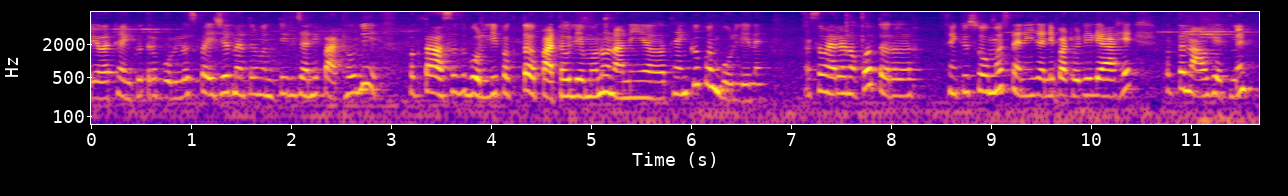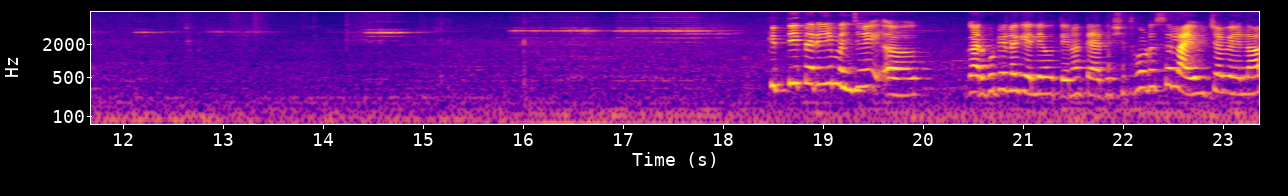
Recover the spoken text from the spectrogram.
एवढा थँक्यू तर बोललंच पाहिजे नाहीतर म्हणतील ज्यांनी पाठवली फक्त असंच बोलली फक्त पाठवली आहे म्हणून आणि थँक्यू पण बोलली नाही. असं व्हायला नको तर थँक्यू सो मच त्यांनी ज्यांनी पाठवलेली आहे फक्त नाव घेत नाही. कितीतरी म्हणजे गारगोटीला गेले होते ना त्या दिवशी. थोडंसं लाईव्हच्या वेळेला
